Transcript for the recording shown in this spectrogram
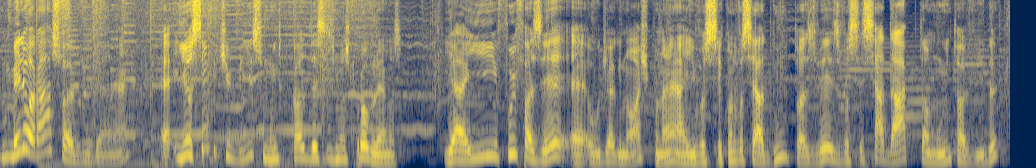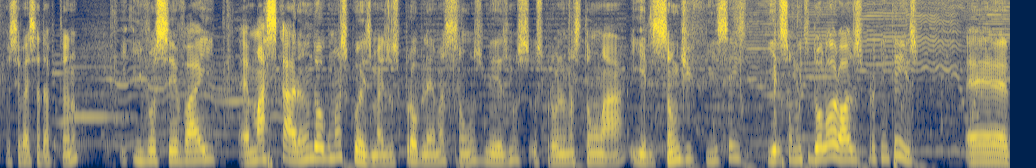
melhorar a sua vida, né? E eu sempre tive isso muito por causa desses meus problemas. E aí fui fazer é, o diagnóstico, né? Aí você, quando você é adulto, às vezes, você se adapta muito à vida, você vai se adaptando. E, você vai é, mascarando algumas coisas, mas os problemas são os mesmos, os problemas estão lá e eles são difíceis e eles são muito dolorosos para quem tem isso. É,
